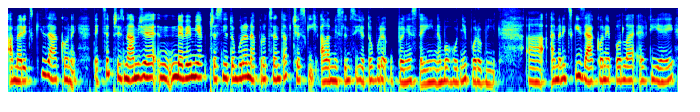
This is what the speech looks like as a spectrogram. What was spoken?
americký zákony. Teď se přiznám, že nevím, jak přesně to bude na procenta v českých, ale myslím si, že to bude úplně stejný nebo hodně podobný. Americký zákony podle FDA,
